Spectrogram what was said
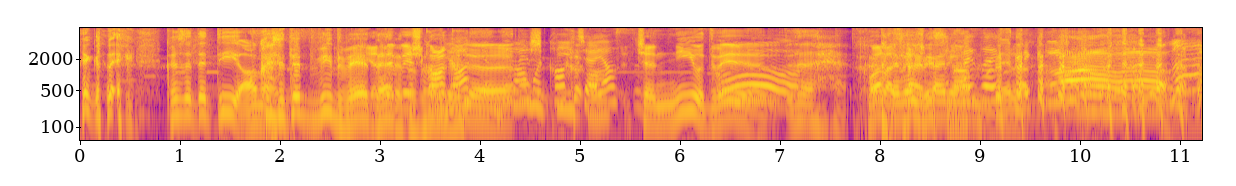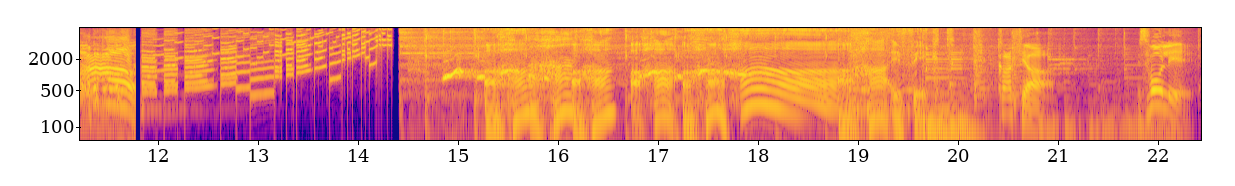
Glej, kaj se te ti, Ana? Kaj se te dve, dve, Ja, te dereta veš, eh, samo Kako če tiho. jaz Če ni v dve, O. eh, hvala ti. veš, kaj ja. nam Kaj zdaj dela. skrekrižam? Aha, Aha, aha, aha, aha, aha, aha efekt. Katja, izvoli.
